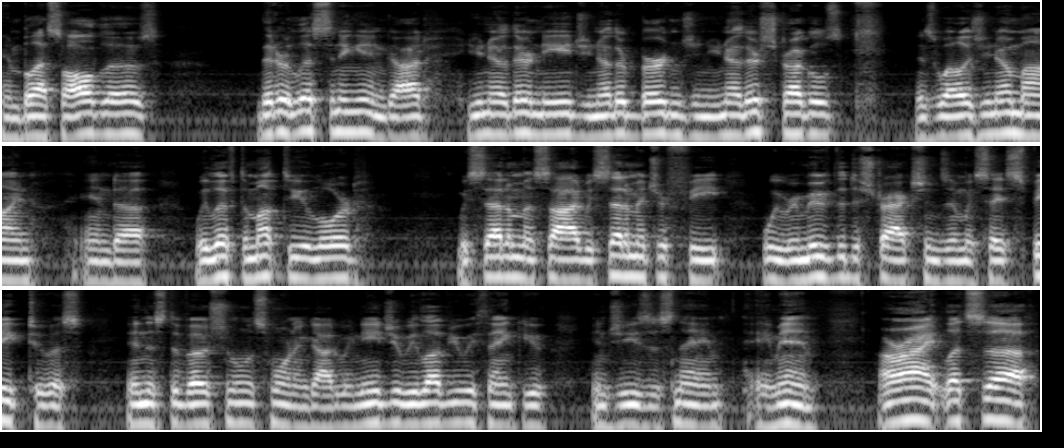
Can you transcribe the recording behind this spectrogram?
and bless all those that are listening in, God. You know their needs, you know their burdens, and you know their struggles as well as you know mine. And uh, we lift them up to you, Lord. We set them aside, we set them at your feet. We remove the distractions and we say, Speak to us in this devotional this morning, God. We need you, we love you, we thank you. In Jesus' name, amen. All right, let's uh,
